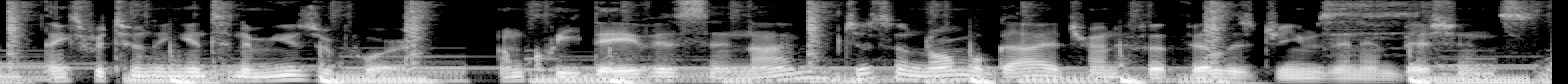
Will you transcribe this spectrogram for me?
thanks for tuning into the Muse Report. I'm Clee Davis, and I'm just a normal guy trying to fulfill his dreams and ambitions.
